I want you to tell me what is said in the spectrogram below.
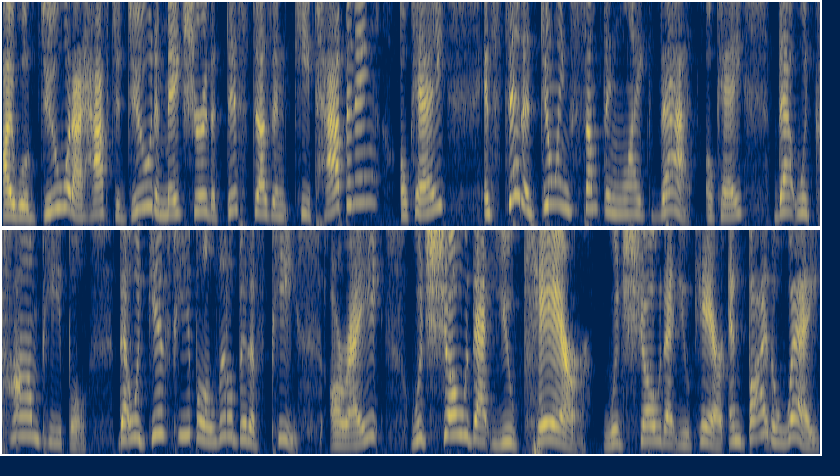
I will do what I have to do to make sure that this doesn't keep happening, okay? Instead of doing something like that, okay, that would calm people, that would give people a little bit of peace, all right, would show that you care, would show that you care. And by the way,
